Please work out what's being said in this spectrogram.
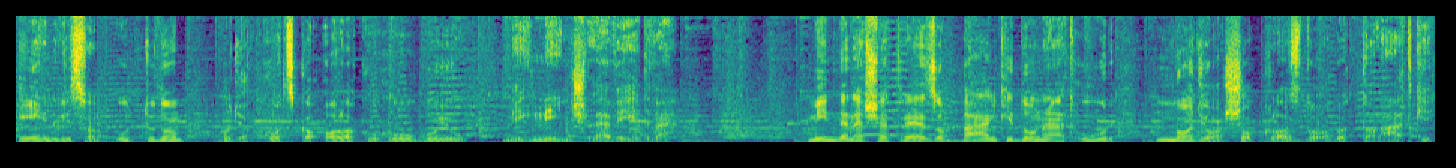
Én viszont úgy tudom, hogy a kocka alakú hógolyó még nincs levédve. Minden esetre ez a Bánki Donát úr nagyon sok klassz dolgot talált ki.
